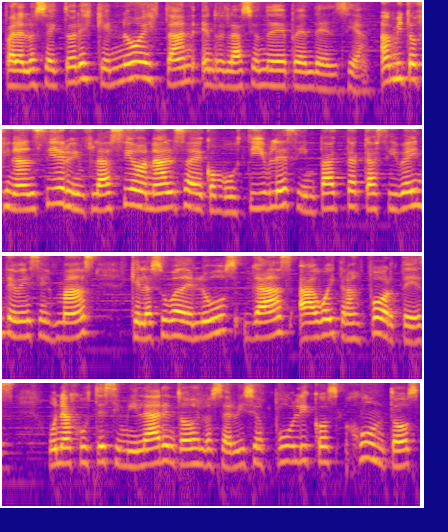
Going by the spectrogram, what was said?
para los sectores que no están en relación de dependencia. Ámbito financiero, inflación, alza de combustibles impacta casi 20 veces más que la suba de luz, gas, agua y transportes. Un ajuste similar en todos los servicios públicos juntos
